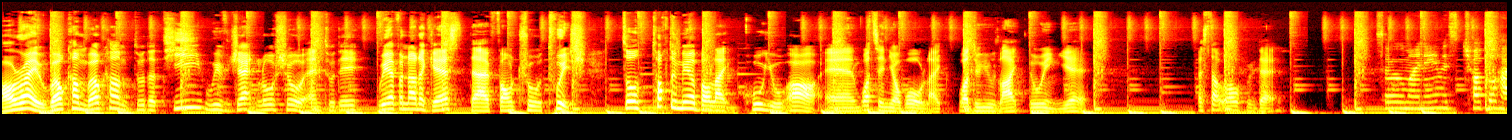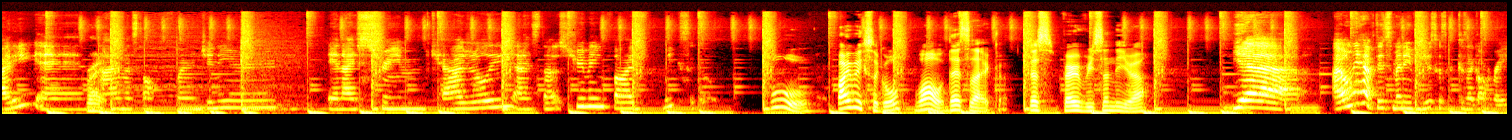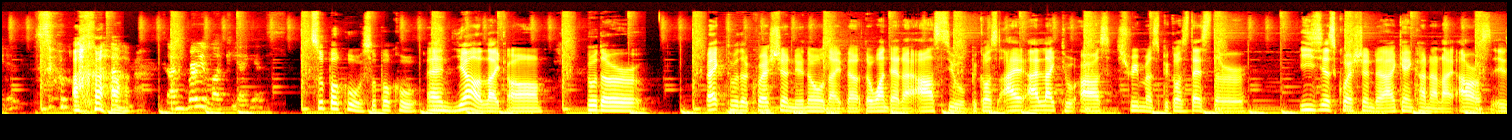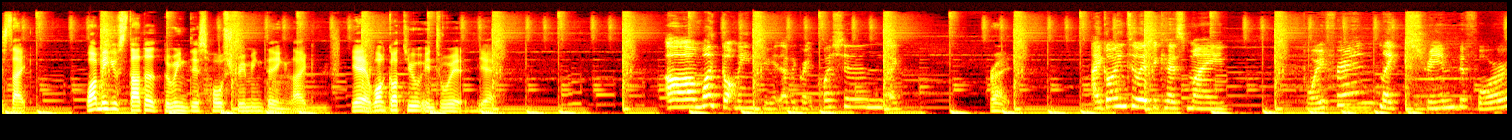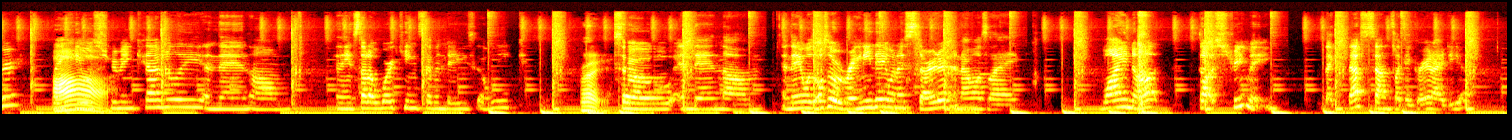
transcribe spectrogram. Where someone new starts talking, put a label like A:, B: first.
A: All right, welcome, welcome to the Tea with Jack Loh show. And today we have another guest that I found through Twitch. So talk to me about like who you are and what's in your world. Like, what do you like doing? Yeah, let's start off with that.
B: So my name is Choco Heidi, and
A: Right.
B: I'm a software engineer. And I stream casually, and I started streaming five weeks ago.
A: Oh, five weeks ago. Wow, that's like that's very recently, yeah.
B: Yeah, I only have this many views because I got raided. So I'm, I'm very lucky, I guess.
A: super cool, super cool. And yeah, like um, to the back to the question, you know, like the, the one that I asked you because I I like to ask streamers because that's the easiest question that I can kind of like ask is like, what made you started doing this whole streaming thing? Like, yeah, what got you into it? Yeah,
B: Um, what got me into it? That's a great question. Like,
A: right.
B: I got into it because my boyfriend like streamed before. Like he
A: Ah.
B: was streaming casually, and then um, and then he started working seven days a week.
A: Right.
B: So and then um and then it was also a rainy day when I started and I was like, why not start streaming? Like that sounds like a great idea.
